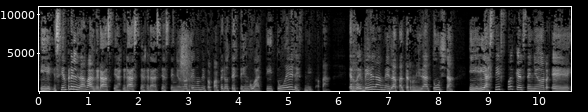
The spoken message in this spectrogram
Y siempre le daba gracias, gracias, gracias, Señor. No tengo mi papá, pero te tengo a ti. Tú eres mi papá. Revélame la paternidad tuya. Y, así fue que el Señor eh,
